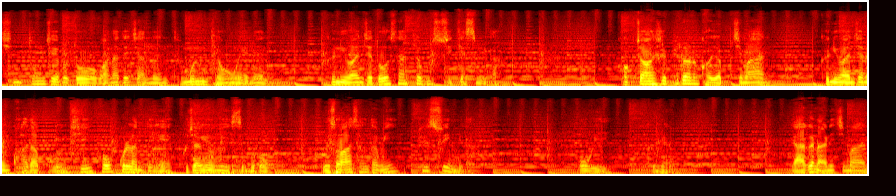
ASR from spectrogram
진통제로도 완화되지 않는 드문 경우에는 근이완제도 생각해 볼 수 있겠습니다. 걱정하실 필요는 거의 없지만 근이완제는 과다 복용 시 호흡곤란 등의 부작용이 있으므로 의사와 상담이 필수입니다. 5위 금연 약은 아니지만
